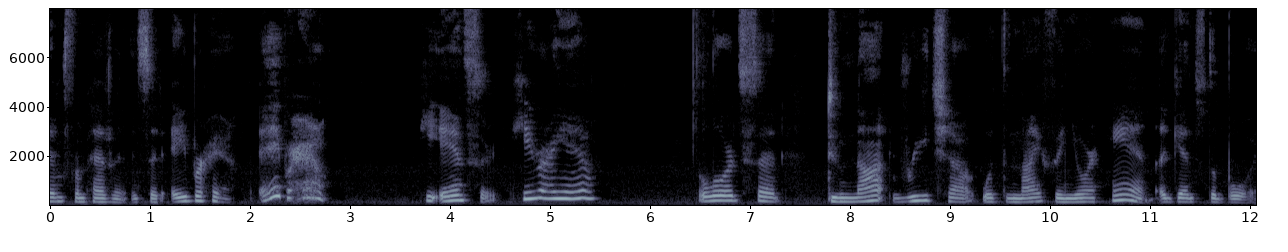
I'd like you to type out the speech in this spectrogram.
him from heaven and said, Abraham, Abraham. He answered, Here I am. The Lord said, Do not reach out with the knife in your hand against the boy,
